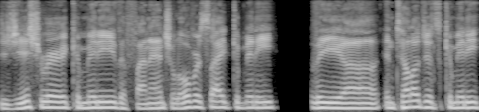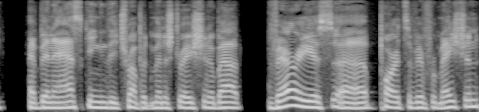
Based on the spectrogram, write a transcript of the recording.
the Judiciary Committee, the Financial Oversight Committee, the Intelligence Committee have been asking the Trump administration about various parts of information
